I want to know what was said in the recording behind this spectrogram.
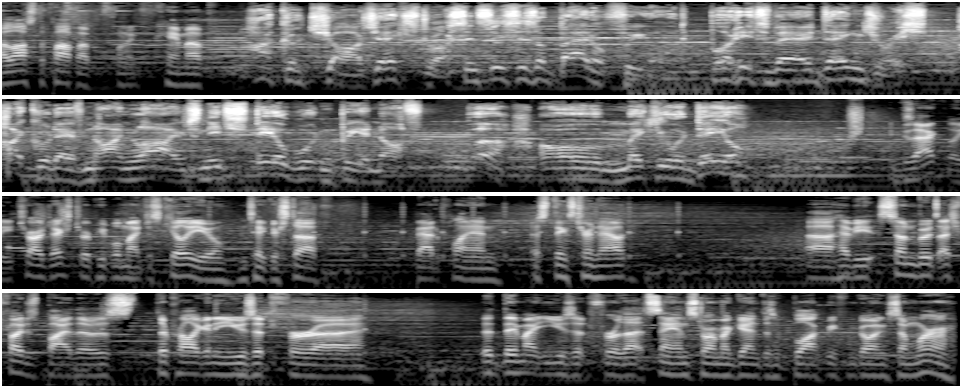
I lost the pop-up when it came up. I could charge extra since this is a battlefield, but it's very dangerous. I could have nine lives and it still wouldn't be enough. Uh, I'll make you a deal. Exactly. Charge extra, people might just kill you and take your stuff. Bad plan, as things turn out. Uh, heavy sun boots, I should probably just buy those. They're probably going to use it for, uh... They might use it for that sandstorm again to block me from going somewhere.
